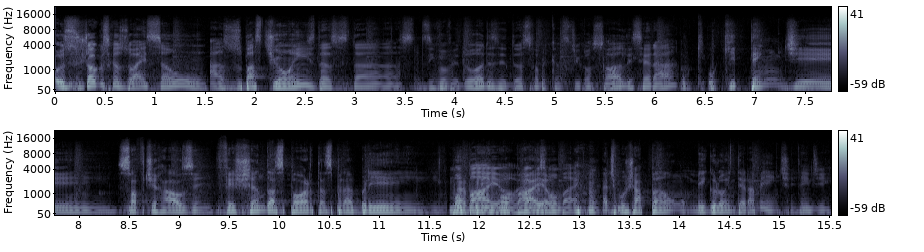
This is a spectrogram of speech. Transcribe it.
Os jogos casuais são as- os bastiões das, das desenvolvedoras e dos fabricantes de console, será? O que, o que tem de soft house fechando as portas pra abrir, Mobile, abrir jogos mobile. É tipo, o Japão migrou inteiramente. Entendi.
